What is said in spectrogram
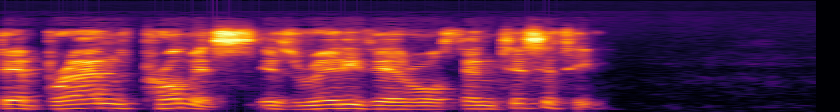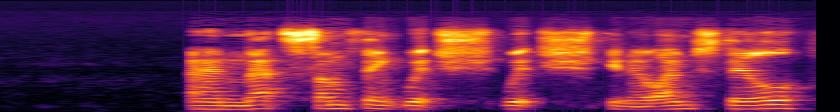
their brand promise is really their authenticity. And that's something which, which you know, I'm still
